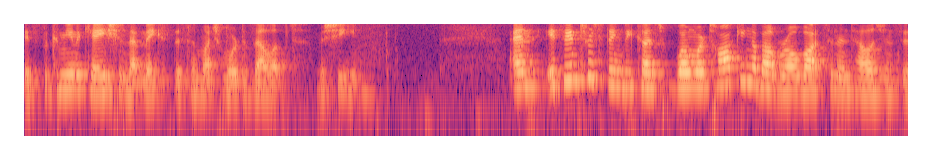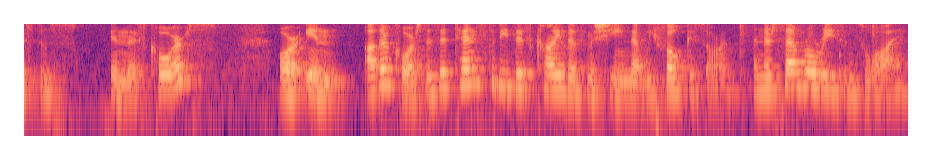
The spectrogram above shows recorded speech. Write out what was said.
It's the communication that makes this a much more developed machine. And it's interesting because when we're talking about robots and intelligent systems in this course, or in other courses, it tends to be this kind of machine that we focus on. And there's several reasons why.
